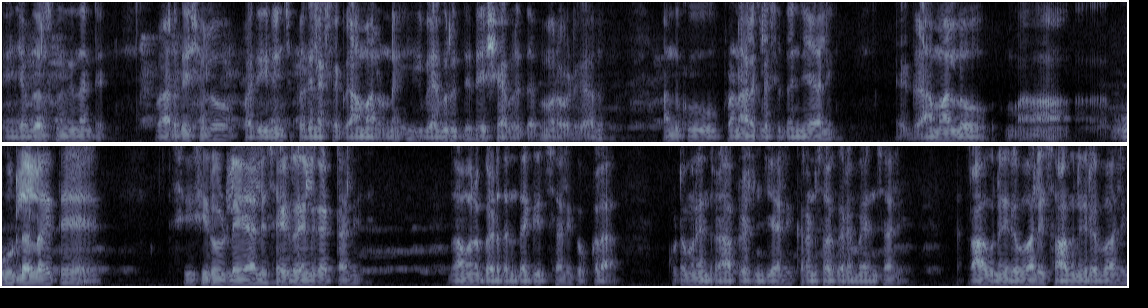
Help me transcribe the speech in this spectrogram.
నేను చెప్పదలుచుకున్నది ఏంటంటే భారతదేశంలో 10-10 లక్షల గ్రామాలు ఉన్నాయి ఇవి అభివృద్ధి దేశాభివృద్ధి తప్ప మరొకటి కాదు. అందుకు ప్రణాళికలు సిద్ధం చేయాలి. గ్రామాల్లో మా ఊర్లలో అయితే సీసీ రోడ్లు వేయాలి సైడ్ రైన్‌లు కట్టాలి. దోమల బెడదను తగ్గించాలి. కుక్కల కుటుంబ నియంత్రణ ఆపరేషన్ చేయాలి. కరెంట్ సౌకర్యం పెంచాలి. త్రాగునీరు ఇవ్వాలి. సాగునీరు ఇవ్వాలి.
